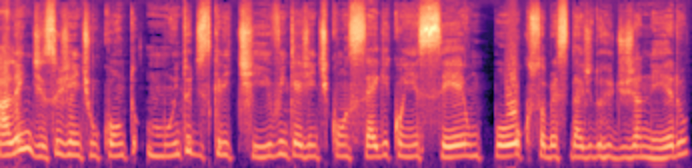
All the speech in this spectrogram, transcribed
Além disso, gente, um conto muito descritivo em que a gente consegue conhecer um pouco sobre a cidade do Rio de Janeiro,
